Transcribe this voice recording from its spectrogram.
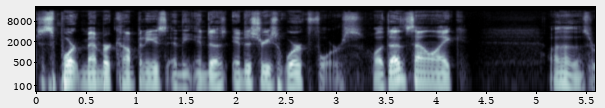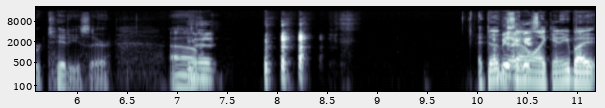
to support member companies and the indu- industry's workforce. Well, it doesn't sound like. I thought those were titties there. Um. It doesn't mean, sound guess- like anybody.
